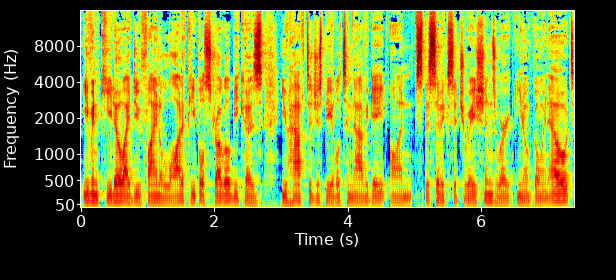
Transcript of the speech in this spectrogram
Even keto i do find a lot of people struggle because you have to just be able to navigate on specific situations where you know going out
